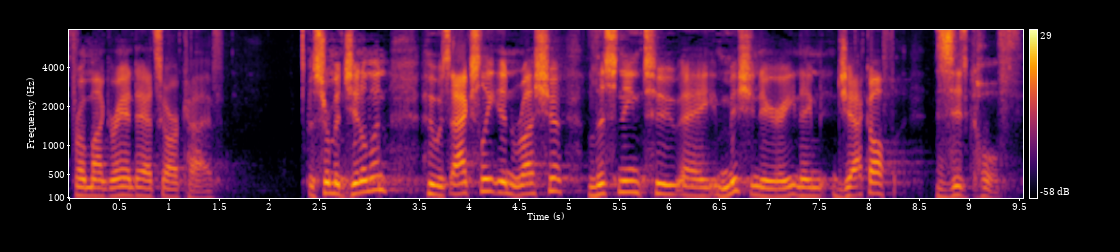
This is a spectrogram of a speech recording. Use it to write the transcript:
from my granddad's archive. It's from a gentleman who was actually in Russia listening to a missionary named Jakov Zidkov.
